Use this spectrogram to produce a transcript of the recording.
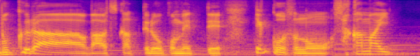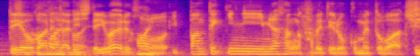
僕らが扱ってるお米って結構その酒米って呼ばれたりして、い。わゆるそはの一般的に皆さんが食べてるお米とは違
